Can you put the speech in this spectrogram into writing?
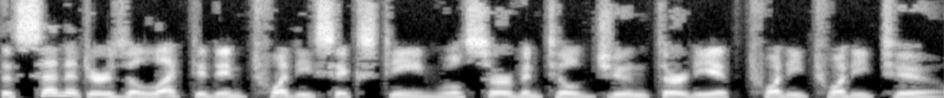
The senators elected in 2016 will serve until June 30, 2022.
